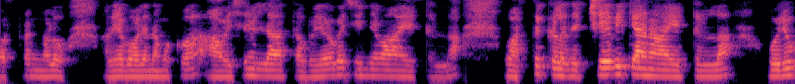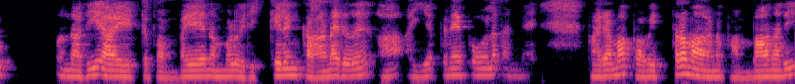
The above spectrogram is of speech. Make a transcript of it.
വസ്ത്രങ്ങളോ അതേപോലെ നമുക്ക് ആവശ്യമില്ലാത്ത ഉപയോഗശൂന്യമായിട്ടുള്ള വസ്തുക്കൾ നിക്ഷേപിക്കാനായിട്ടുള്ള ഒരു നദിയായിട്ട് പമ്പയെ നമ്മൾ ഒരിക്കലും കാണരുത്. ആ അയ്യപ്പനെ പോലെ തന്നെ പരമപവിത്രമാണ് പമ്പാനദി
